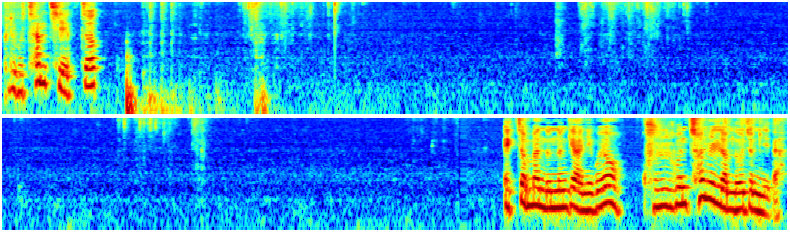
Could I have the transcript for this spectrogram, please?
그리고 참치 액젓 액젓만 넣는 게 아니고요. 굵은 천일염 넣어줍니다.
